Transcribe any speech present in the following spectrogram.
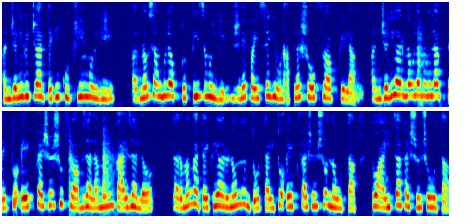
अंजली विचारते की कुठली मुलगी? अर्णव सांगू लागतो तीच मुलगी जिने पैसे घेऊन आपला शो फ्लॉप केला. अंजली अर्णवला म्हणू लागते तो एक फॅशन शो फ्लॉप झाला म्हणून काय झालं? तर मग आता इकडे अर्णव म्हणतो ताई तो एक फॅशन शो नव्हता. तो आईचा फॅशन शो होता.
